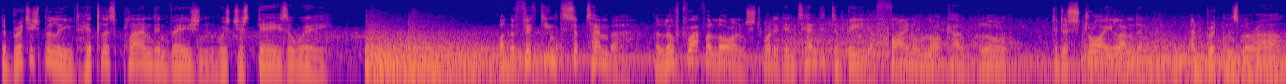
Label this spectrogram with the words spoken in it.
The British believed Hitler's planned invasion was just days away. On the 15th September, the Luftwaffe launched what it intended to be a final knockout blow to destroy London and Britain's morale.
